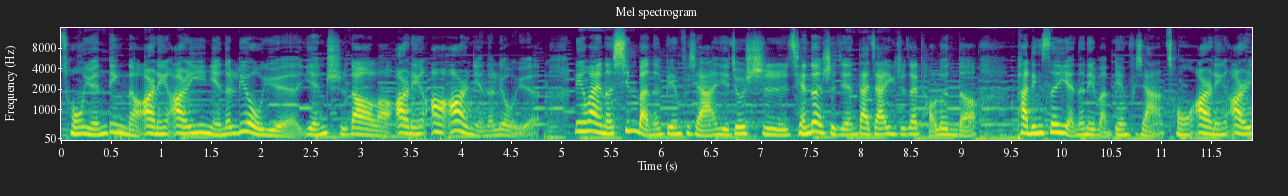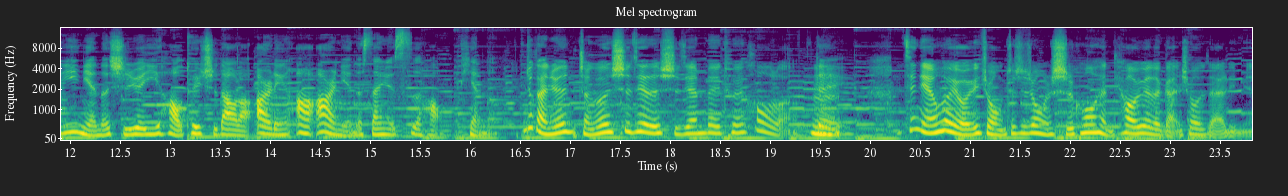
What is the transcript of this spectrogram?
从原定的二零二一年的六月延迟到了二零二二年的六月。另外呢，新版的蝙蝠侠，也就是前段时间大家一直在讨论的。帕丁森演的那版蝙蝠侠，从二零二一年的十月一号推迟到了二零二二年的三月四号。天哪，就感觉整个世界的时间被推后了。对，今年会有一种就是这种时空很跳跃的感受在里面。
